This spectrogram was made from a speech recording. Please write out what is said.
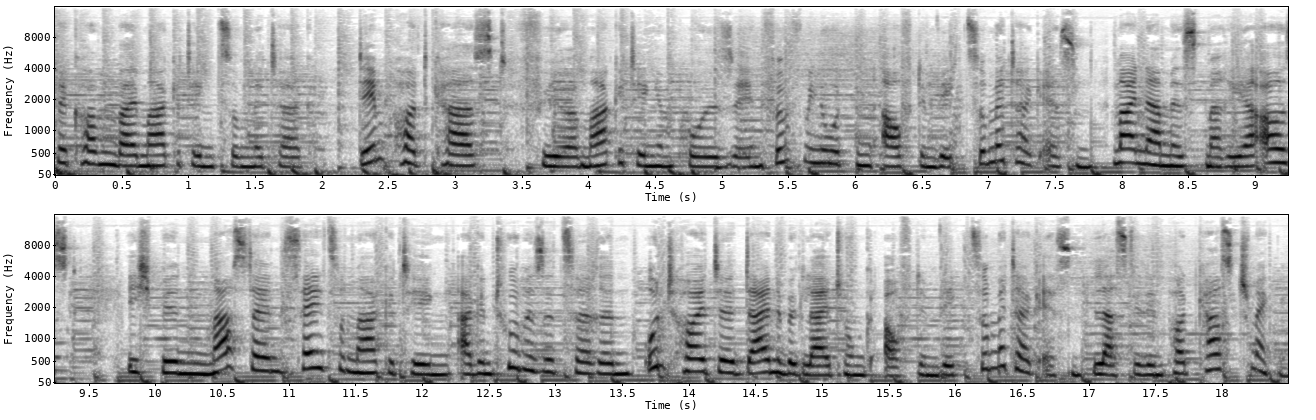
willkommen bei Marketing zum Mittag, dem Podcast für Marketingimpulse in fünf Minuten auf dem Weg zum Mittagessen. Mein Name ist Maria Aust. Ich bin Master in Sales und Marketing, Agenturbesitzerin und heute deine Begleitung auf dem Weg zum Mittagessen. Lass dir den Podcast schmecken.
